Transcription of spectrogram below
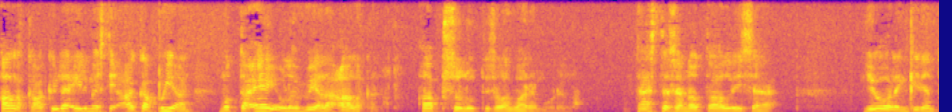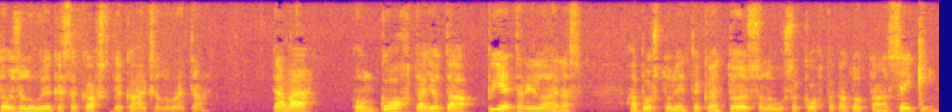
Alkaa kyllä ilmeisesti aika pian, mutta ei ole vielä alkanut. Absoluuttisella varmuudella. Tästä sanotaan lisää. Joelin kirjan toisen luvun 28 luetaan. Tämä on kohta, jota Pietari lainas apostolien tekojen toisessa luvussa kohta katsotaan sekin.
